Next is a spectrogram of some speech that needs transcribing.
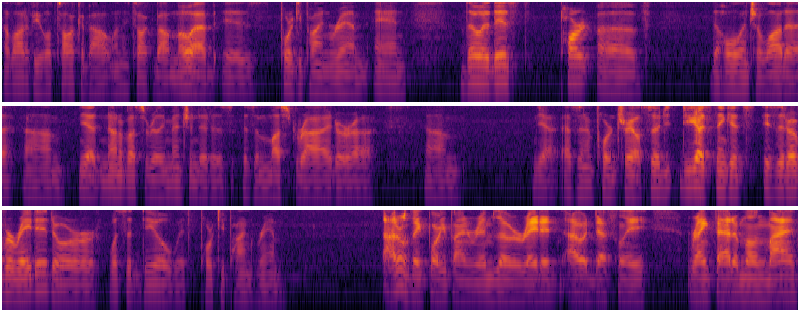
a lot of people talk about when they talk about Moab is Porcupine Rim. And though it is part of the whole enchilada, um, yeah, none of us really mentioned it as, as a must ride or a, um, yeah, as an important trail. So do, you guys think it's, is it overrated or what's the deal with Porcupine Rim? I don't think Porcupine Rim's overrated. I would definitely rank that among my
